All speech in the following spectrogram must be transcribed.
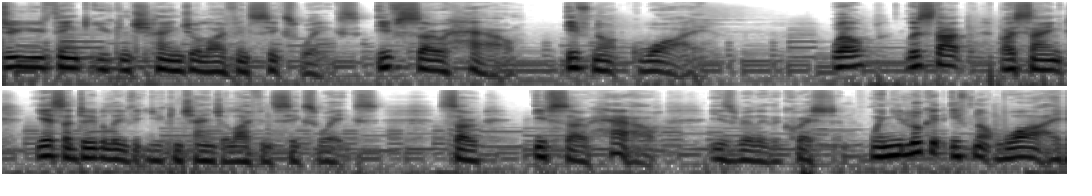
Do you think you can change your life in six weeks? If so, how? If not, why? Well, let's start by saying, yes, I do believe that you can change your life in six weeks. So, if so, how is really the question. When you look at if not why,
